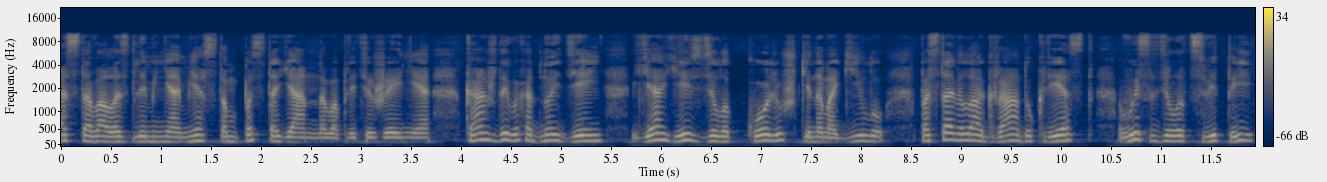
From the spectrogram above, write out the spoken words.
оставалось для меня местом постоянного притяжения. Каждый выходной день я ездила к Колюшке на могилу, поставила ограду, крест, высадила цветы,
